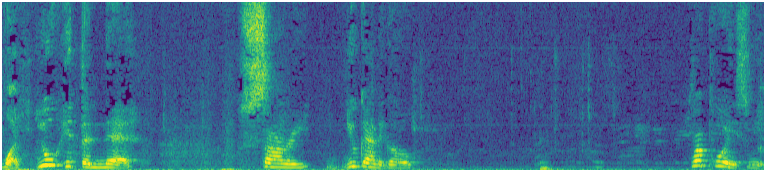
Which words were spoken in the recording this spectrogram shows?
What? You hit the net. Sorry, you gotta go. Replace me.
